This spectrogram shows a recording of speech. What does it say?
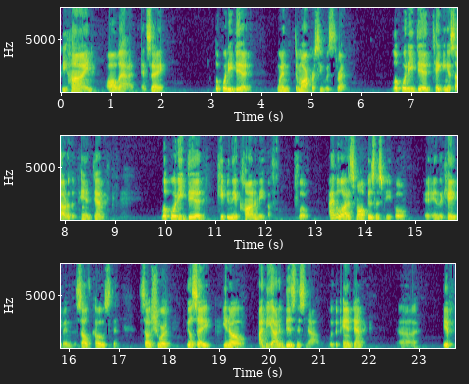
behind all that and say, look what he did when democracy was threatened. Look what he did taking us out of the pandemic. Look what he did keeping the economy afloat. I have a lot of small business people in the Cape and the South Coast and South Shore. They'll say, you know, I'd be out of business now with the pandemic uh, if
